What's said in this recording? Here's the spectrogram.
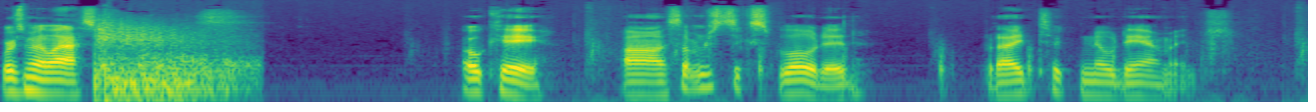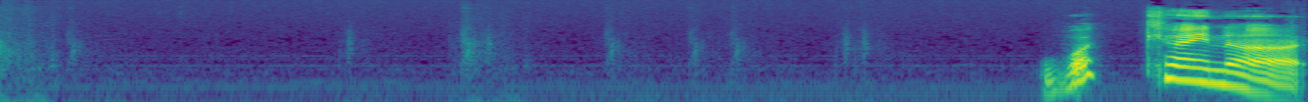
Where's my last one? Okay, uh, something just exploded, but I took no damage. What kind of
